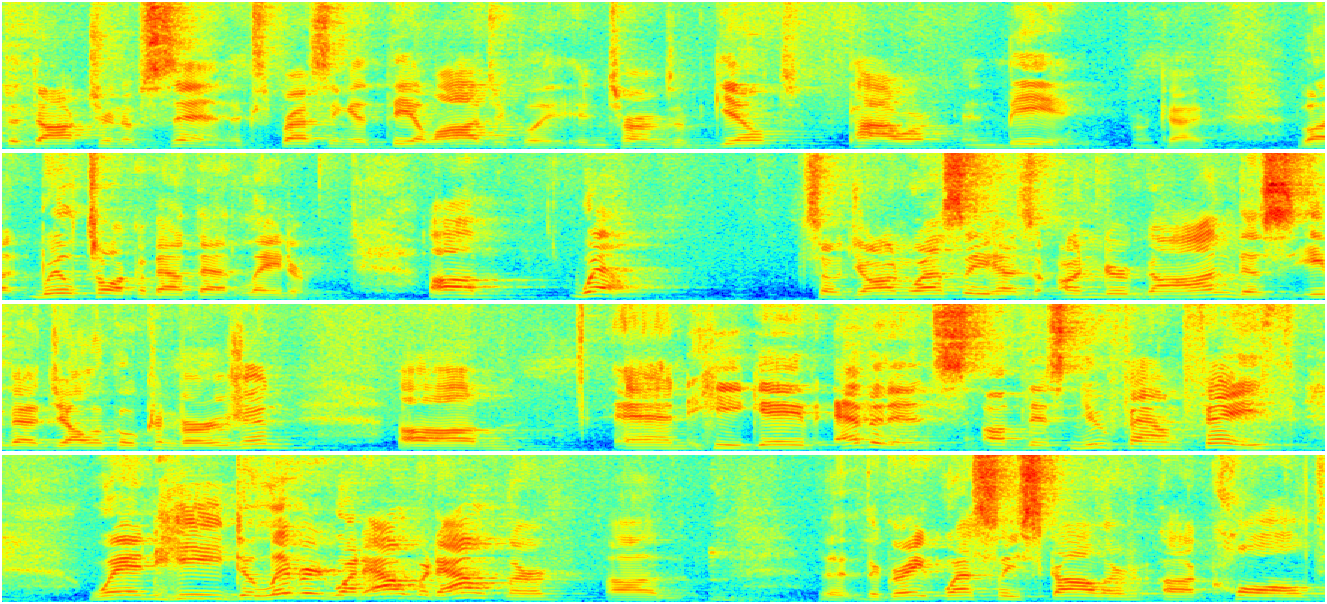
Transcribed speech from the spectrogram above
the doctrine of sin, expressing it theologically in terms of guilt power, and being. Okay? But we'll talk about that later. Um, well, so John Wesley has undergone this evangelical conversion, um, and he gave evidence of this newfound faith when he delivered what Albert Outler, uh, the, the, great Wesley scholar, uh, called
